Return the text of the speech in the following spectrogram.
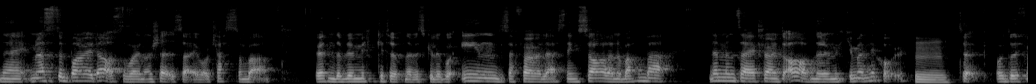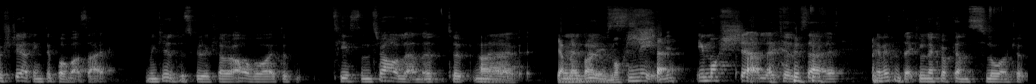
Nej, men alltså typ bara idag så var det någon tjej så i vår klass som bara... Jag vet inte, det blev mycket typ när vi skulle gå in till så här, föreläsningssalen och bara, hon bara... Nej men så här, jag klarar inte av när det är mycket människor. Mm. Typ. Och det första jag tänkte på var så här, men gud hur skulle du klara av att vara i typ T-centralen typ när, Ja, när det är i rusning? I morse eller typ så här, jag vet inte, när klockan slår typ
